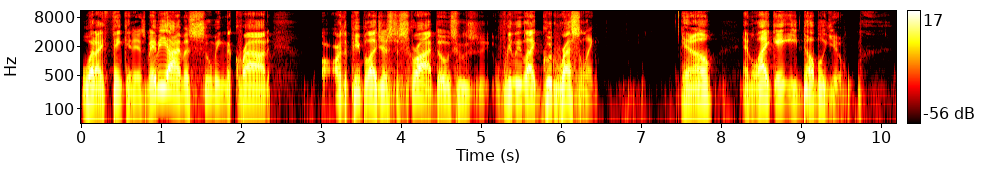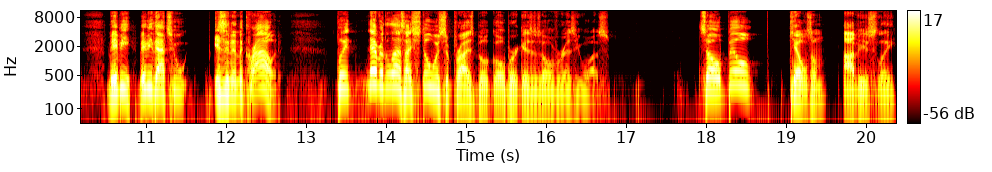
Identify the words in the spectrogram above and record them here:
what I think it is. Maybe I'm assuming the crowd are the people I just described, those who really like good wrestling, you know, and like AEW. maybe maybe that's who isn't in the crowd. But nevertheless, I still was surprised Bill Goldberg is as over as he was. So Bill kills him, obviously.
